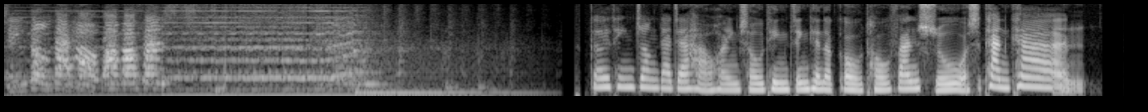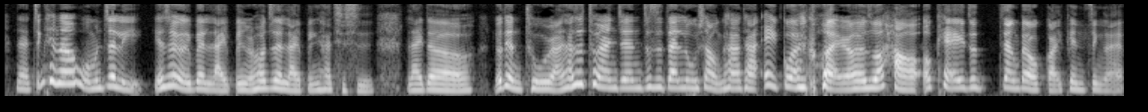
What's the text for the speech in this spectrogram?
行动代号八八三。各位听众，大家好，欢迎收听今天的狗头番薯，我是看看。那今天呢，我们这里也是有一位来宾，然后这个来宾他其实来的有点突然，他是突然间就是在路上，我看到他，哎，过来过来，然后他说好，OK，就这样被我拐骗进来。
